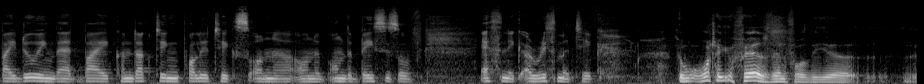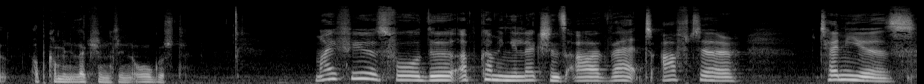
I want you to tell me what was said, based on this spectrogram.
by doing that by conducting politics on a, on a, on the basis of ethnic arithmetic. So, what are your fears then for the, uh, the upcoming elections in August? My fears for the upcoming elections are that after 10 years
